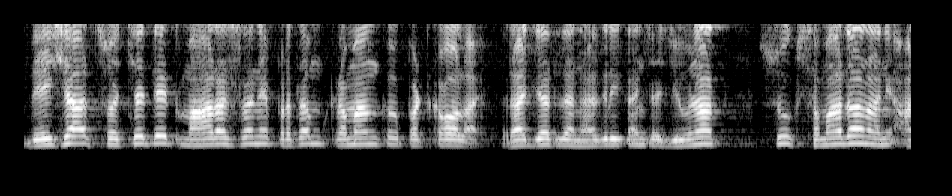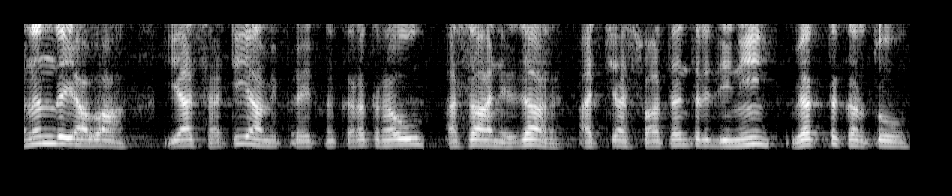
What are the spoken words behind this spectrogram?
देशात स्वच्छतेत महाराष्ट्राने प्रथम क्रमांक पटकावला आहे. राज्यातल्या नागरिकांच्या जीवनात सुख समाधान आणि आनंद यावा यासाठी आम्ही प्रयत्न करत राहू असा निर्धार आजच्या स्वातंत्र्य दिनी व्यक्त करतो.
